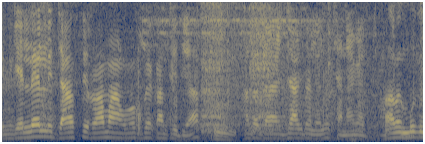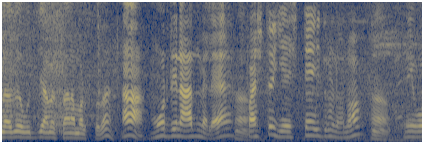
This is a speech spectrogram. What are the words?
ನಿಮ್ಗೆ ಎಲ್ಲೆಲ್ಲಿ ಜಾಸ್ತಿ ರೋಮ ಹೋಗ್ಬೇಕಂತಿದ್ಯಾ? ಅಂತ ಜಾಗದಲ್ಲೆಲ್ಲ ಚೆನ್ನಾಗಿ ಆಮೇಲೆ ಮೂರು ದಿನ ಆದ್ಮೇಲೆ ಉಜ್ಜಿ ಆಮೇಲೆ ಸ್ನಾನ ಮಾಡಿಸ್ಬೋದಾ? ಹಾ ಮೂರು ದಿನ ಆದಮೇಲೆ ಫಸ್ಟ್ ಎಷ್ಟೇ ಇದ್ರೂ ನೀವು ನೀವು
